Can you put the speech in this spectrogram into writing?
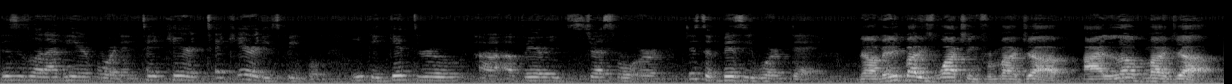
this is what I'm here for." And take care, take care of these people. You can get through uh, a very stressful or just a busy work day. Now, if anybody's watching from my job, I love my job.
